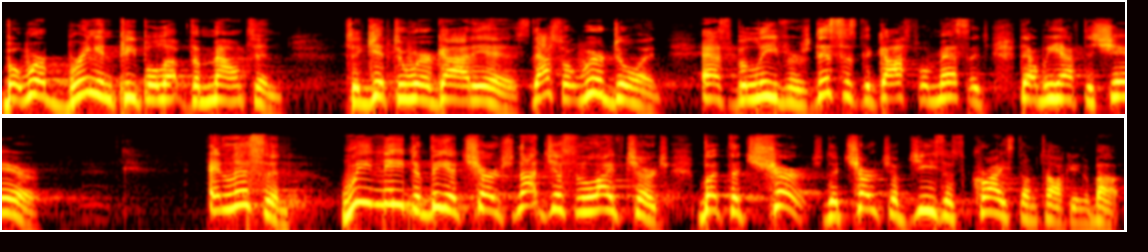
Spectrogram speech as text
but we're bringing people up the mountain to get to where God is. That's what we're doing as believers. This is the gospel message that we have to share. And listen, we need to be a church, not just a life church, but the church, the church of Jesus Christ, I'm talking about.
